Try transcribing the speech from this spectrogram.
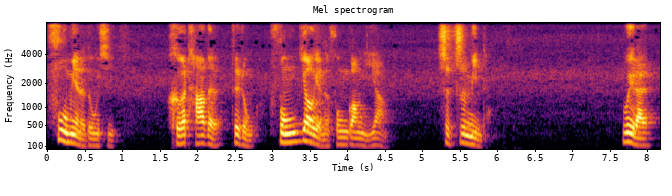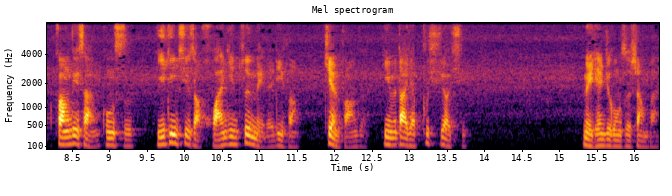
负面的东西和它的这种风耀眼的风光一样，是致命的。未来房地产公司一定去找环境最美的地方建房子，因为大家不需要去每天去公司上班。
